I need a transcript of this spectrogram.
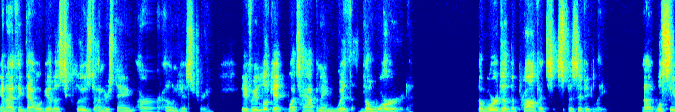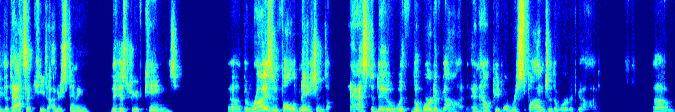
And I think that will give us clues to understanding our own history. If we look at what's happening with the word, the words of the prophets specifically, uh, we'll see that that's a key to understanding the history of kings. Uh, the rise and fall of nations has to do with the word of God and how people respond to the word of God. Um,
